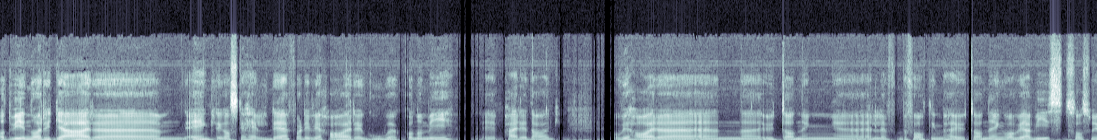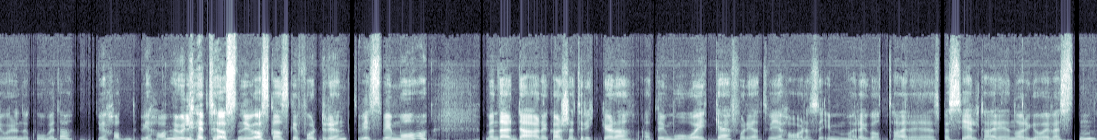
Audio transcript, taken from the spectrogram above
at vi i Norge er eh, egentlig ganske heldige, fordi vi har god økonomi per i dag. Og vi har eh, en eh, befolkning med høy utdanning, og vi har vist, sånn som vi gjorde under covid, da. Vi, had, vi har mulighet til å snu oss ganske fort rundt hvis vi må. Men det er der det kanskje trykker, da. At vi må ikke, fordi vi har det så innmari godt her, eh, spesielt her i Norge og i Vesten.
